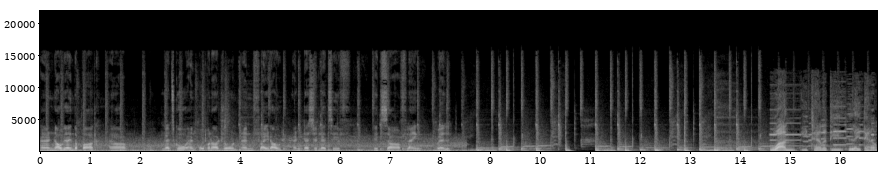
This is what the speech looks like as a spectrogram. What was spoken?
and now we are in the park. Uh, let's go and open our drone and fly it out and test it. Let's see if it's uh, flying well. One eternity later.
